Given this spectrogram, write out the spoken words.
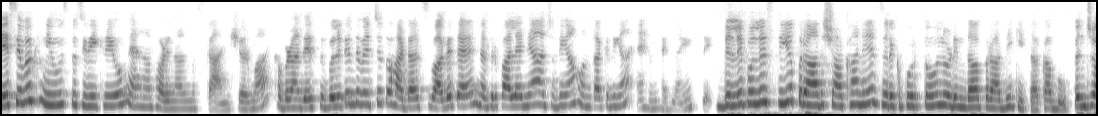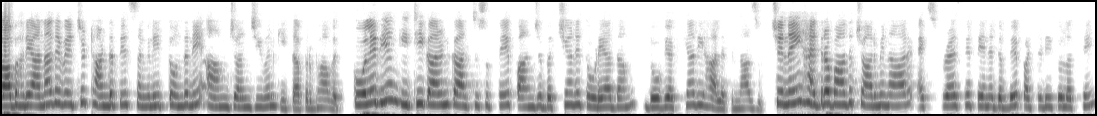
ਦੇਸੇਵਕ ਨਿਊਜ਼ ਤੁਸੀਂ ਦੇਖ ਰਹੇ ਹੋ। ਮੈਂ ਹਾਂ ਤੁਹਾਡੇ ਨਾਲ ਮੁਸਕਾਨ ਸ਼ਰਮਾ। ਖਬਰਾਂ ਦੇ ਇਸ ਬੁਲੇਟਿਨ ਦੇ ਵਿੱਚ ਤੁਹਾਡਾ ਸਵਾਗਤ ਹੈ। ਨਜ਼ਰ ਪਾ ਲੈਂਦੇ ਹਾਂ ਅੱਜ ਦੀਆਂ, ਹੁਣ ਤੱਕ ਦੀਆਂ ਅਹਿਮ ਹੈਡਲਾਈਨਸ ਤੇ। ਦਿੱਲੀ ਪੁਲਿਸ ਦੀ ਅਪਰਾਧ ਸ਼ਾਖਾ ਨੇ ਜ਼ਿਰਕਪੁਰ ਤੋਂ ਲੋੜਿੰਦਾ ਅਪਰਾਧੀ ਕੀਤਾ ਕਾਬੂ। ਪੰਜਾਬ, ਹਰਿਆਣਾ ਦੇ ਵਿੱਚ ਠੰਡ ਤੇ ਸੰਘਣੀ ਧੁੰਦ ਨੇ ਆਮ ਜਨ ਜੀਵਨ ਕੀਤਾ ਪ੍ਰਭਾਵਿਤ। ਕੋਲੇ ਦੀ ਅੰਗੀਠੀ ਕਾਰਨ ਕਾਰ 'ਚ ਸੁੱਤੇ ਪੰਜ ਬੱਚਿਆਂ ਨੇ ਤੋੜਿਆ ਦਮ। ਦੋ ਵਿਅਕਤੀਆਂ ਦੀ ਹਾਲਤ ਨਾਜ਼ੁਕ। ਚੇਨਈ ਹਾਈਦਰਾਬਾਦ ਚਾਰਮਿਨਾਰ ਐਕਸਪ੍ਰੈਸ ਦੇ ਤਿੰਨ ਡੱਬੇ ਪੱਟੜੀ ਤੋਂ ਲੱਥੇ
